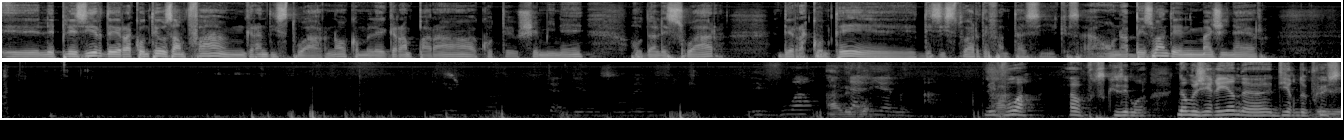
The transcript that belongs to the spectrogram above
et les plaisirs de raconter aux enfants une grande histoire, non? Comme les grands-parents à côté aux cheminées ou dans les soirs, de raconter des histoires de fantaisie. Que ça. On a besoin d'un imaginaire. Les voix. Oh, excusez-moi. Non, j'ai rien à dire de plus.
